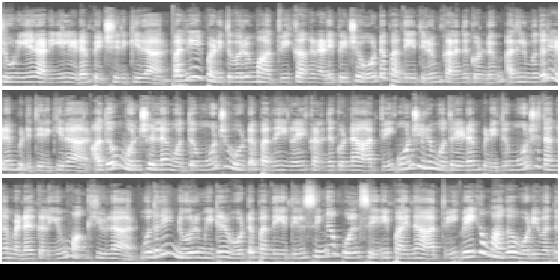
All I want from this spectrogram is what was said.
ஜூனியர் அணியில் இடம் பெற்றிருக்கிறார். பள்ளியில் படித்து வரும் மாத்விக் அங்கு நடைபெற்ற ஓட்ட பந்தயத்திலும் கலந்து கொண்டும் அதில் முதல் இடம் பிடித்திருக்கிறார். அதுவும் ஒன்றல்ல மொத்தம் மூன்று ஓட்ட பந்தயங்களில் கலந்து கொண்ட ஆத்விக் மூன்றிலும் முதலிடம் பிடித்து மூன்று தங்க மெடல்களையும் வாங்கியுள்ளார். முதலில் நூறு மீட்டர் ஓட்ட பந்தயத்தில் சிங்கப்பூர் சேரி பாய்ந்த ஆத்விக் வேகமாக ஓடி வந்து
